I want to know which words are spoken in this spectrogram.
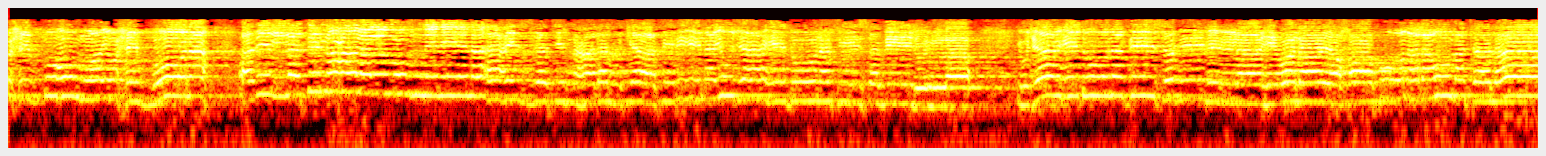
يحبهم ويحبونه. أذلة على المؤمنين أعزة على الكافرين. يجاهدون في سبيل الله يجاهدون في سبيل الله ولا يخافون لومة لائم.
